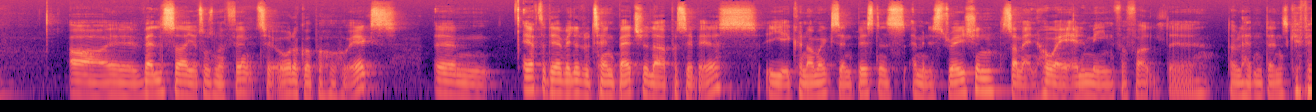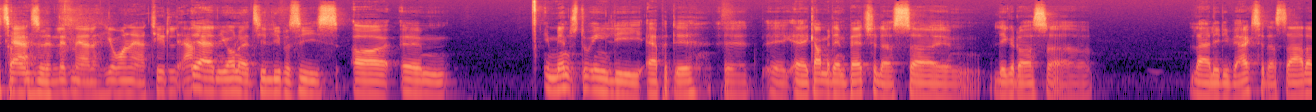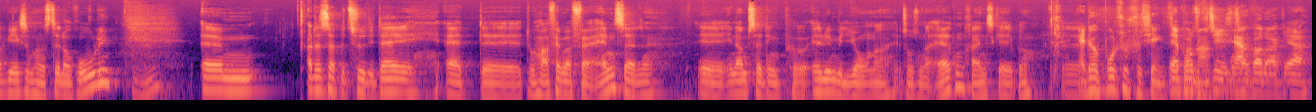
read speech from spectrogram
og øh, valgte så i 2005 til 8 at gå på HHX. Øhm, efter det vælger du at tage en bachelor på CBS i Economics and Business Administration, som er en HA almen for folk, der, der vil have den danske Ja, betegnelse. så den lidt mere jordnær titel. Ja. Ja, den jordnær til lige præcis. Og øhm, imens du egentlig er på det, øh, øh, er i gang med den bachelor, så øhm, ligger du også og leger lidt iværksætter og starter virksomheden stille og roligt. Mm-hmm. Øhm, og det så betydet i dag, at øh, du har 45 ansatte, øh, en omsætning på 11 millioner i 2018 regnskabet. Øh, ja, det var bruttofortjeneste. ja, bruttofortjeneste, ja. godt nok, ja.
